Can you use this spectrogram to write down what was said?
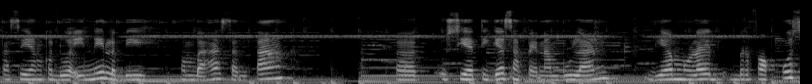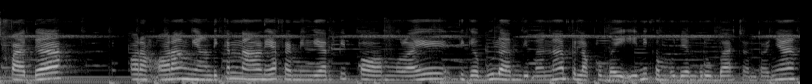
Fase yang kedua ini lebih membahas tentang uh, usia 3 sampai 6 bulan. Dia mulai berfokus pada orang-orang yang dikenal ya familiar people mulai tiga bulan di mana perilaku bayi ini kemudian berubah contohnya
